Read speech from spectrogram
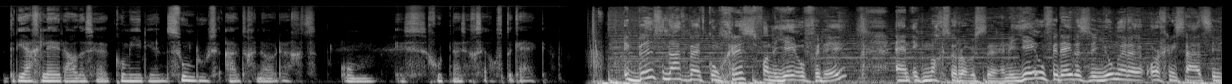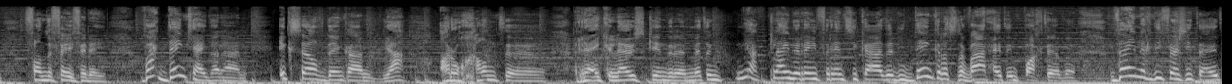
Drie jaar geleden hadden ze comedian Soendoes uitgenodigd om eens goed naar zichzelf te kijken. Ik ben vandaag bij het congres van de JOVD en ik mag ze roosten. En de JOVD dat is een jongerenorganisatie van de VVD. Waar denk jij dan aan? Ik zelf denk aan ja, arrogante, rijke luiskinderen met een ja, kleine referentiekader die denken dat ze de waarheid in pacht hebben. Weinig diversiteit.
